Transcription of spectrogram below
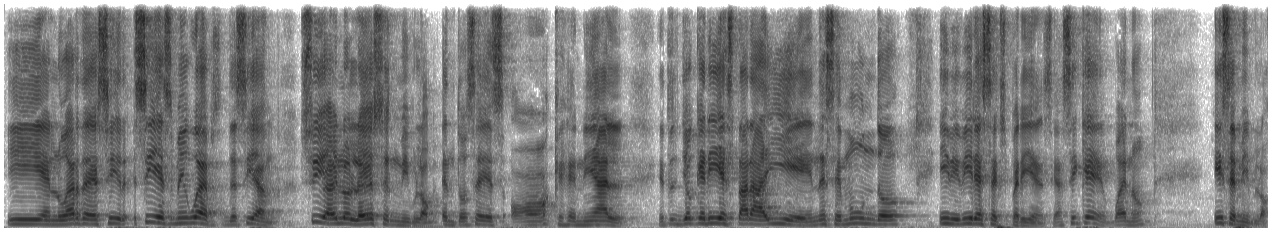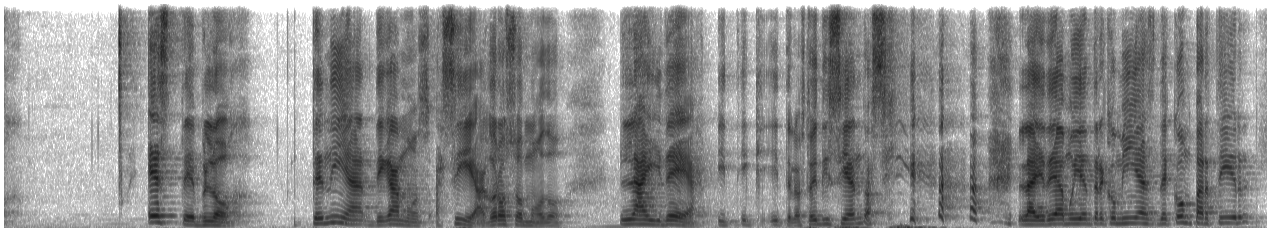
Y en lugar de decir, sí, es mi web, decían, sí, ahí lo lees en mi blog. Entonces, oh, qué genial. Entonces yo quería estar ahí en ese mundo y vivir esa experiencia. Así que, bueno, hice mi blog. Este blog tenía, digamos así, a grosso modo, la idea, y, y te lo estoy diciendo así, la idea muy entre comillas de compartir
